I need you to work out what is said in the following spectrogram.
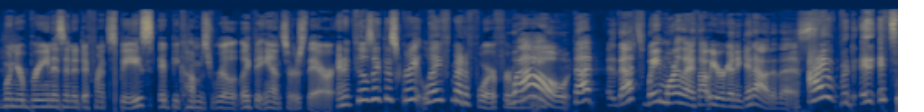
when your brain is in a different space, it becomes real like the answer is there. And it feels like this great life metaphor for me. Wow, that that's way more than I thought we were going to get out of this. I it- it's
